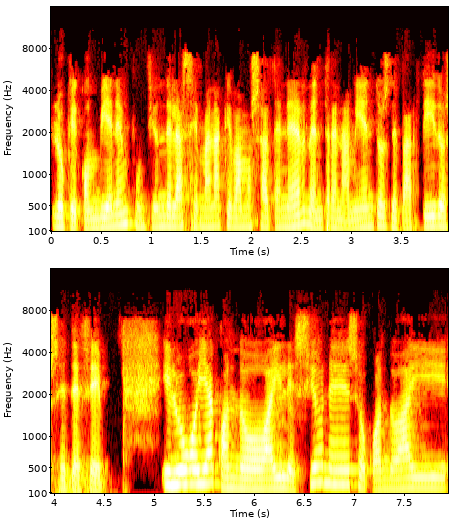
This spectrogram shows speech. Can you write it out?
lo que conviene en función de la semana que vamos a tener de entrenamientos, de partidos, etc. Y luego ya cuando hay lesiones o cuando hay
